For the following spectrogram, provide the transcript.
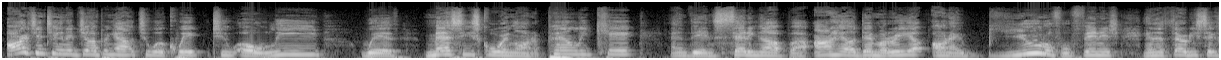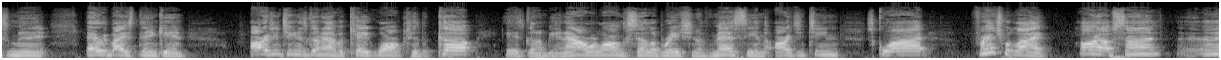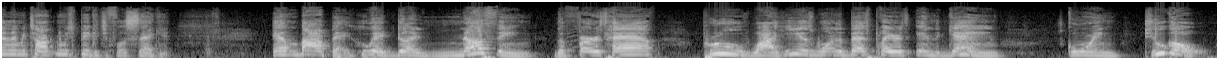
Argentina jumping out to a quick 2 0 lead with Messi scoring on a penalty kick and then setting up uh, Angel Di Maria on a beautiful finish in the 36th minute. Everybody's thinking Argentina's going to have a cakewalk to the cup. It's going to be an hour long celebration of Messi and the Argentine squad. French were like, hold up, son. Uh, Let me talk. Let me speak at you for a second. Mbappe, who had done nothing the first half, proved why he is one of the best players in the game, scoring two goals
